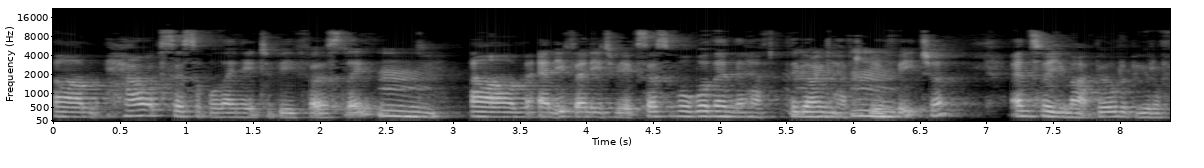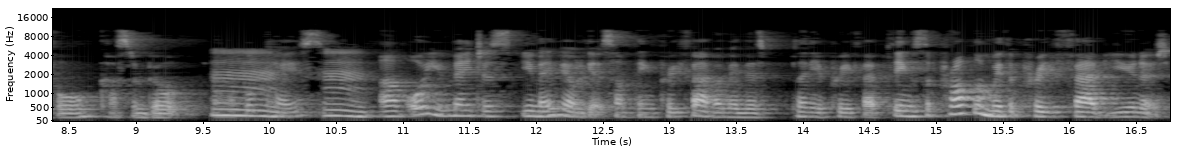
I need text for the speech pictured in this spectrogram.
um, how accessible they need to be, firstly. Mm. Um, and if they need to be accessible, well, then they have to, they're going to have to be Mm. a feature. And so you might build a beautiful custom built uh, Mm. bookcase, um, or you may just you may be able to get something prefab. I mean, there's plenty of prefab things. The problem with a prefab unit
